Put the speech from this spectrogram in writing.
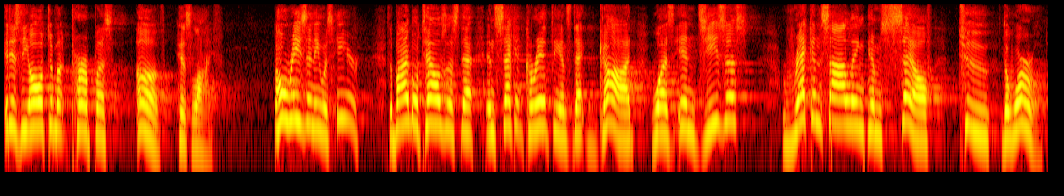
it is the ultimate purpose of his life. The whole reason he was here. The Bible tells us that in Second Corinthians that God was in Jesus reconciling himself to the world.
